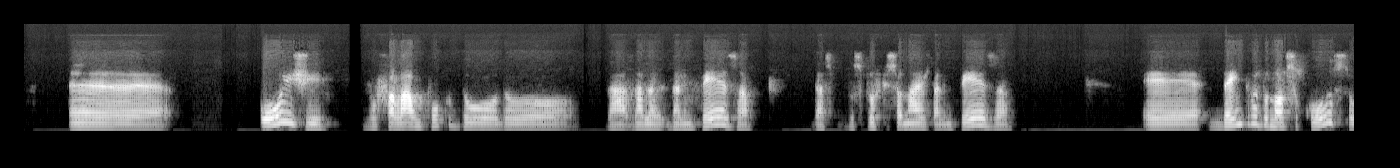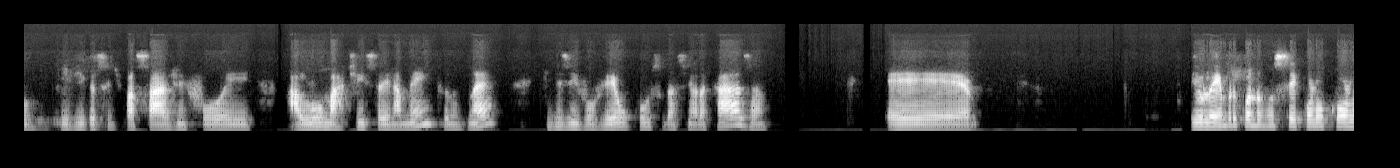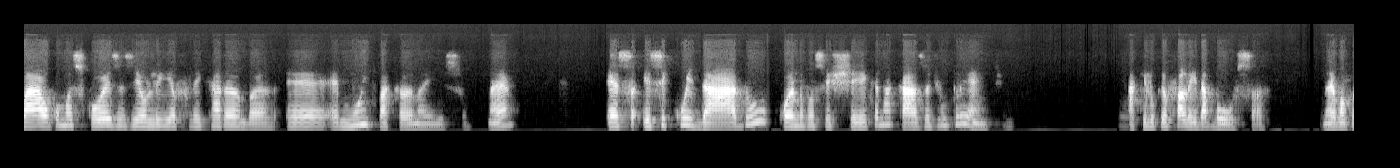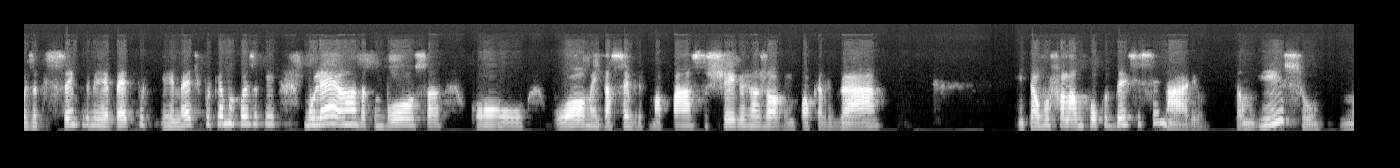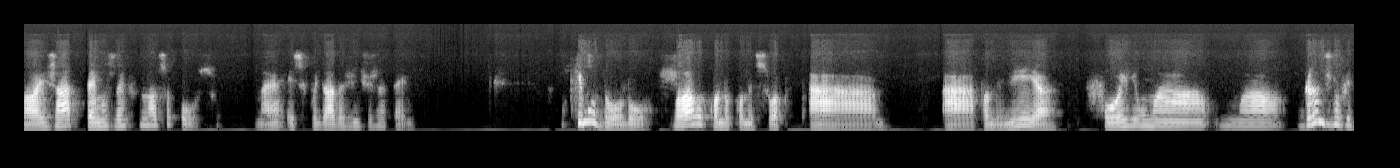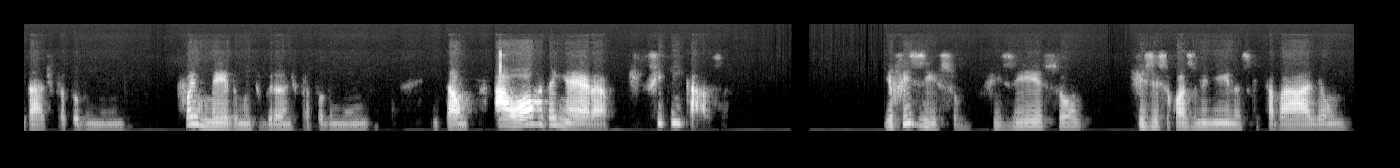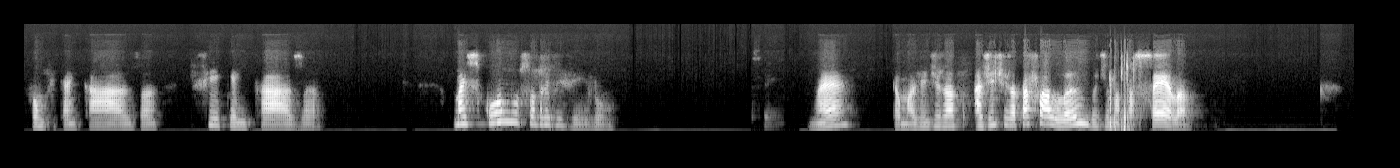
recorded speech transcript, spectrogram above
é, hoje vou falar um pouco do, do da, da, da, limpeza, das, dos profissionais da limpeza. É, dentro do nosso curso, que diga-se de passagem, foi a Lu Martins Treinamentos, né? Que desenvolveu o curso da Senhora Casa. É, eu lembro quando você colocou lá algumas coisas e eu li, eu falei, caramba, é, é muito bacana isso, né? Essa, esse cuidado quando você chega na casa de um cliente. Aquilo que eu falei da bolsa, né? Uma coisa que sempre me repete, remete, porque é uma coisa que mulher anda com bolsa, ou o homem está sempre com uma pasta, chega, já joga em qualquer lugar. Então, vou falar um pouco desse cenário. Então, isso nós já temos dentro do nosso curso, né? Esse cuidado a gente já tem. O que mudou, Lu? Logo quando começou a, a pandemia, foi uma, uma grande novidade para todo mundo. Foi um medo muito grande para todo mundo. Então, a ordem era: fique em casa. E eu fiz isso, fiz isso, fiz isso com as meninas que trabalham, vamos ficar em casa, fique em casa. Mas como? Sim. Não é? Então, a gente já a gente já está falando de uma parcela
